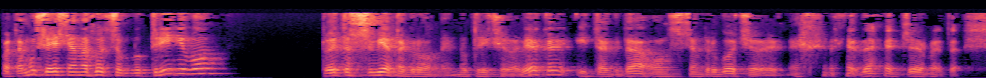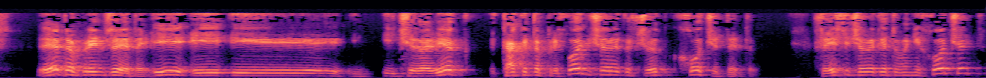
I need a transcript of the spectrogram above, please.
Потому что если она находится внутри него, то это свет огромный внутри человека, и тогда он совсем другой человек, да, чем это. Это, в принципе, это. И, и, и, и человек, как это приходит человеку, человек хочет этого. Что если человек этого не хочет,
